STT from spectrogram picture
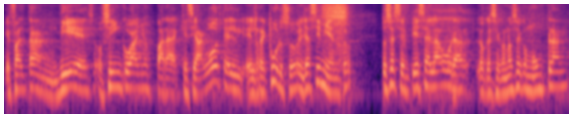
que faltan 10 o 5 años para que se agote el recurso, el yacimiento, entonces se empieza a elaborar lo que se conoce como un plan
